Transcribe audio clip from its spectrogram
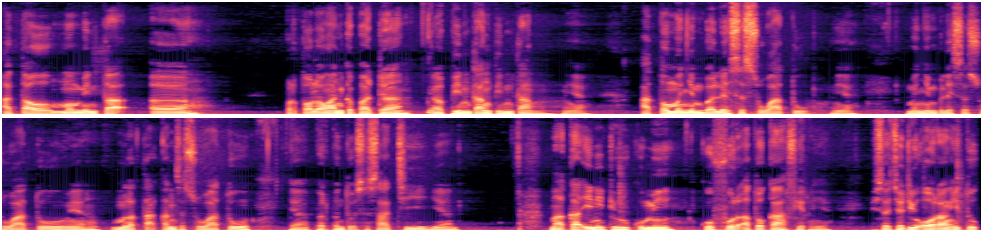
Atau meminta uh, pertolongan kepada uh, bintang-bintang, ya. Atau menyembelih sesuatu, ya. Menyembelih sesuatu ya. Meletakkan sesuatu ya. Berbentuk sesaji ya. Maka ini dihukumi kufur atau kafir ya. Bisa jadi orang itu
